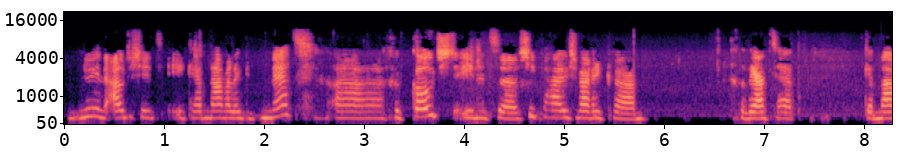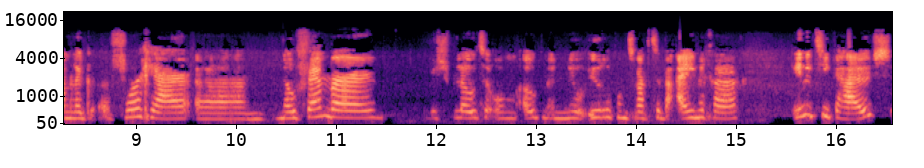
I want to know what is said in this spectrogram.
nu in de auto zit. Ik heb namelijk net gecoacht in het ziekenhuis waar ik gewerkt heb. Ik heb namelijk vorig jaar uh, november besloten om ook mijn nul uren contract te beëindigen in het ziekenhuis.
